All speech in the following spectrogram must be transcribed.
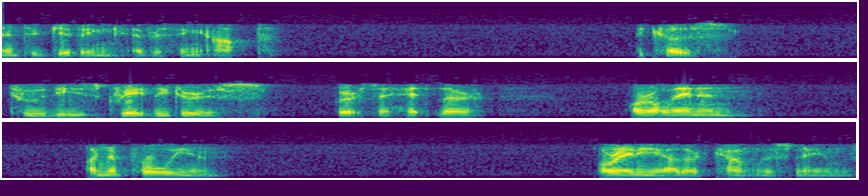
into giving everything up. Because to these great leaders, whether it's a Hitler or a Lenin, a Napoleon, or any other countless names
